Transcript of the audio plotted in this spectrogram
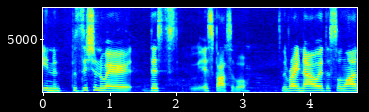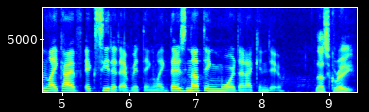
in a position where this is possible. Right now at the salon, like I've exceeded everything. Like there's nothing more that I can do. That's great.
